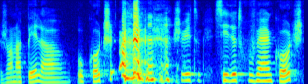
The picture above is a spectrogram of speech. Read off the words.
j'en appelle à- au coach. je vais essayer de trouver un coach.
